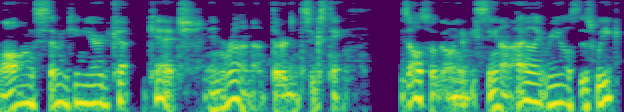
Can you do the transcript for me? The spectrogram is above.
a long 17 yard cut catch and run on 3rd and 16. He's also going to be seen on highlight reels this week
